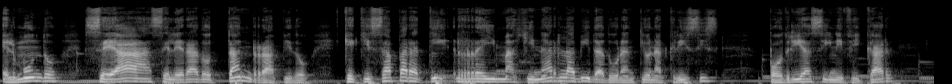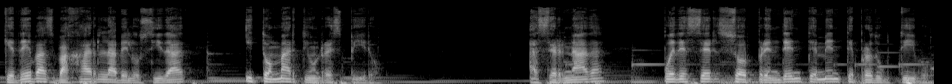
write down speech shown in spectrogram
El mundo se ha acelerado tan rápido que quizá para ti reimaginar la vida durante una crisis podría significar que debas bajar la velocidad y tomarte un respiro. Hacer nada puede ser sorprendentemente productivo.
